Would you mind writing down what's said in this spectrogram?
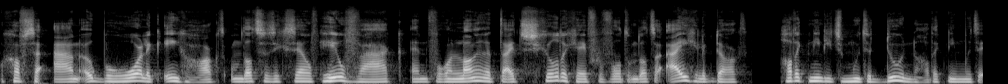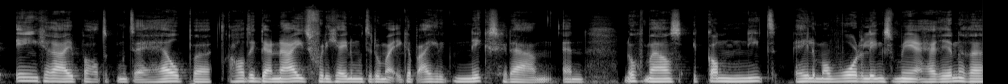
gaf ze aan, ook behoorlijk ingehakt. Omdat ze zichzelf heel vaak en voor een langere tijd schuldig heeft gevoeld. Omdat ze eigenlijk dacht, had ik niet iets moeten doen? Had ik niet moeten ingrijpen? Had ik moeten helpen? Had ik daarna iets voor diegene moeten doen? Maar ik heb eigenlijk niks gedaan. En nogmaals, ik kan niet helemaal woordelings meer herinneren.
